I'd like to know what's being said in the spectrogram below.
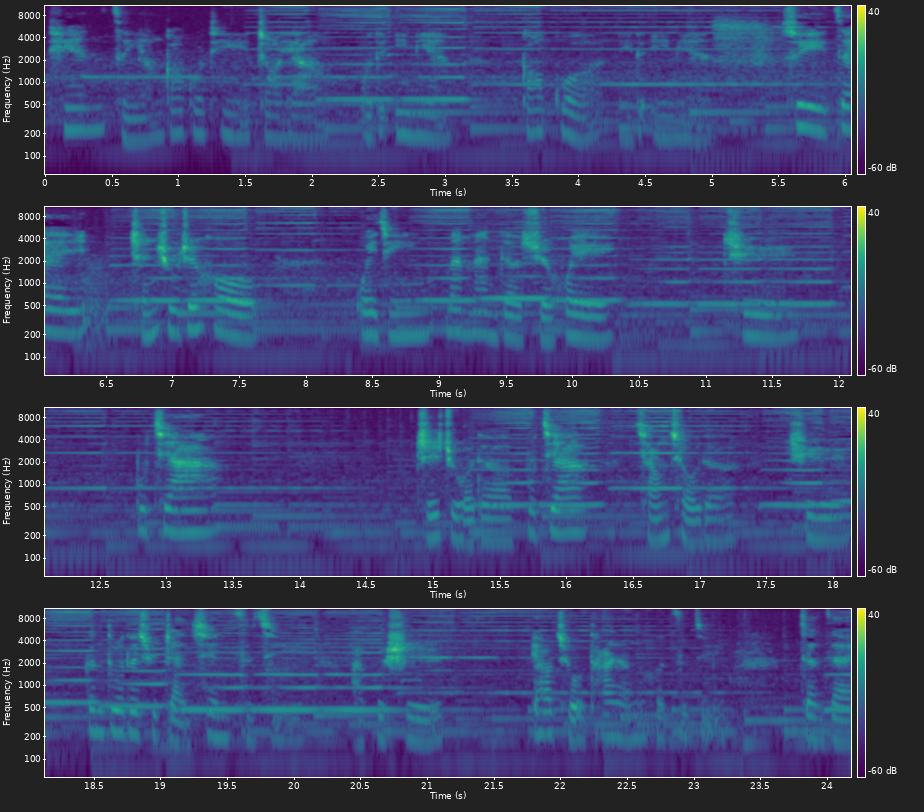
天怎样高过地，照样我的意念高过你的意念。”所以在成熟之后，我已经慢慢的学会去不加执着的，不加。强求的去更多的去展现自己，而不是要求他人和自己站在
